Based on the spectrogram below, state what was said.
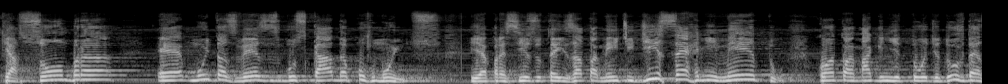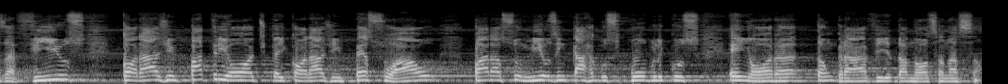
que a sombra é muitas vezes buscada por muitos. E é preciso ter exatamente discernimento quanto à magnitude dos desafios, coragem patriótica e coragem pessoal para assumir os encargos públicos em hora tão grave da nossa nação.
